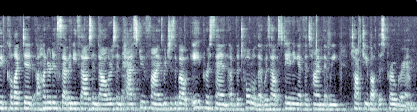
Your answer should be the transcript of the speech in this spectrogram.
We've collected $170,000 in past due fines, which is about 8% of the total that was outstanding at the time that we talked to you about this program.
